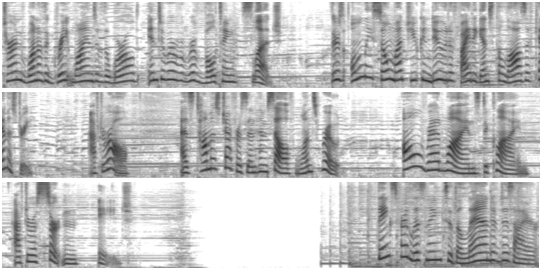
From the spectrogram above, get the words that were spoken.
turned one of the great wines of the world into a revolting sludge. There's only so much you can do to fight against the laws of chemistry. After all, as Thomas Jefferson himself once wrote, all red wines decline after a certain age. Thanks for listening to The Land of Desire.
